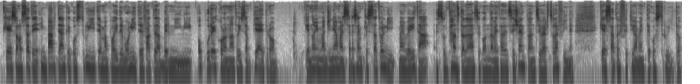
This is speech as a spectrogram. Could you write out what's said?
che sono state in parte anche costruite ma poi demolite, fatte da Bernini, oppure il colonnato di San Pietro che noi immaginiamo essere sempre stato lì, ma in verità è soltanto nella seconda metà del Seicento, anzi verso la fine, che è stato effettivamente costruito.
